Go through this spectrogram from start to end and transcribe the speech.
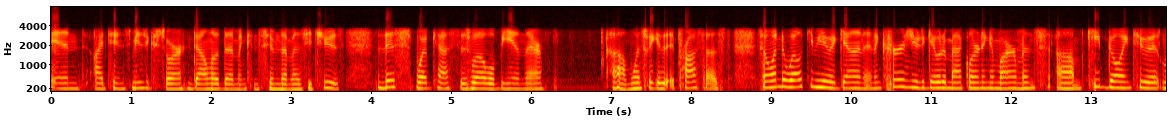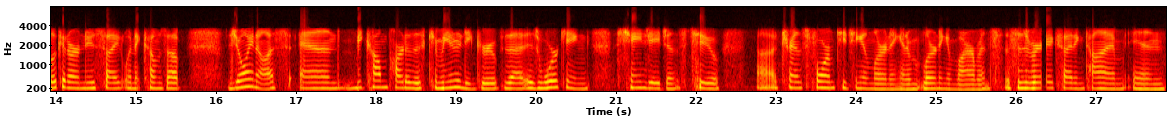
in iTunes Music Store, download them, and consume them as you choose. This webcast as well will be in there um, once we get it processed. So I wanted to welcome you again and encourage you to go to Mac Learning Environments. Um, keep going to it. Look at our new site when it comes up. Join us and become part of this community group that is working as change agents to uh, transform teaching and learning and learning environments. This is a very exciting time in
